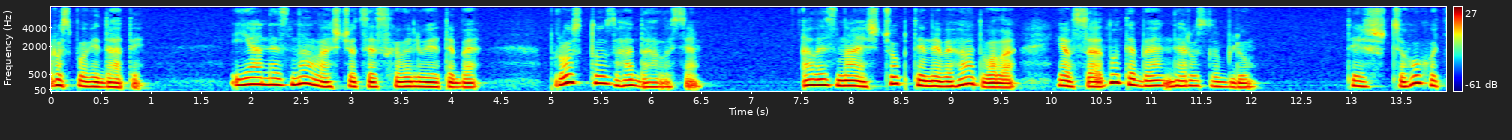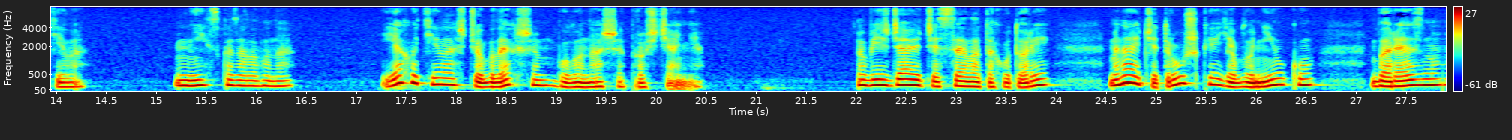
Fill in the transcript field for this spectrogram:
розповідати. Я не знала, що це схвилює тебе, просто згадалося. Але знаєш, що б ти не вигадувала, я все одно тебе не розлюблю. Ти ж цього хотіла? Ні, сказала вона. Я хотіла, щоб легшим було наше прощання. Об'їжджаючи села та хутори, минаючи трушки, яблунівку, березну,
